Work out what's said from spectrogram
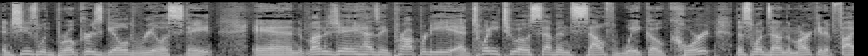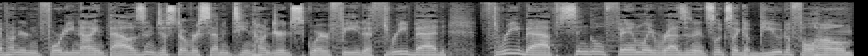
and she's with Brokers Guild Real Estate. And Manajay has a property at 2207 South Waco Court. This one's on the market at 549,000, just over 1700 square feet, a 3-bed, three bath single family residence looks like a beautiful home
